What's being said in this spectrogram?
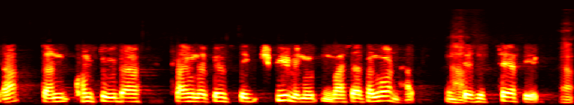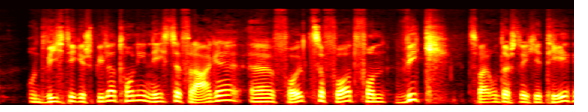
ja, dann kommst du über 250 Spielminuten, was er verloren hat. Und ja. das ist sehr viel. Ja. Und wichtige Spieler, Toni, nächste Frage äh, folgt sofort von Vic, zwei Unterstriche T.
